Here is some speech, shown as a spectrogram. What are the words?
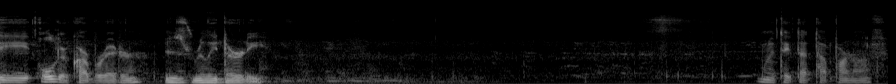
The older carburetor is really dirty. I'm going to take that top part off.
